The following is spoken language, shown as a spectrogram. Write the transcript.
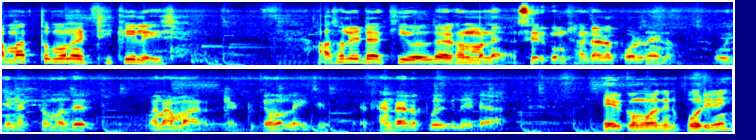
আমার তো মনে হয় ঠিকই লেগেছে। আসলে এটা কি বলতো, এখন মানে সেরকম ঠান্ডাটা পড়ে নাই না? ওই জন্য একটু আমাদের মানে আমার একটু কেমন লাগছে? ঠান্ডাটা পড়ে গেলে এটা এরকম কোনোদিন পড়ি নাই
